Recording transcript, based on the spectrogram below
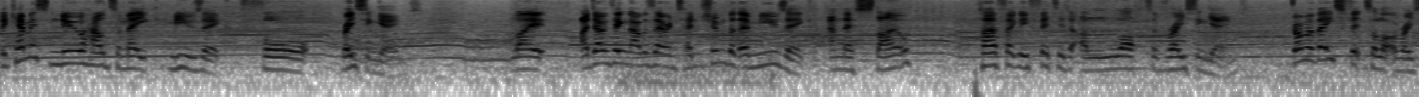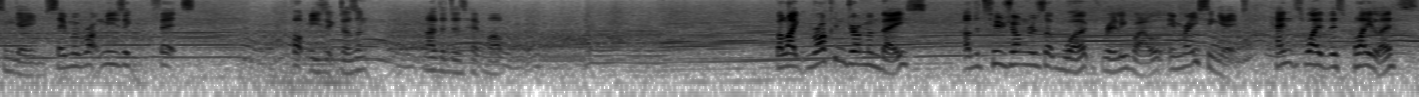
The Qemists knew how to make music for racing games. Like, I don't think that was their intention, but their music and their style perfectly fitted a lot of racing games. Drum and bass fits a lot of racing games. Same with rock music fits. Pop music doesn't. Neither does hip hop. But like rock and drum and bass are the two genres that work really well in racing games. Hence why this playlist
